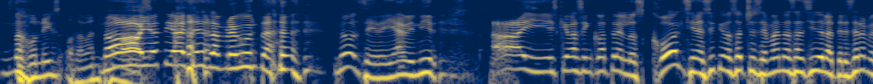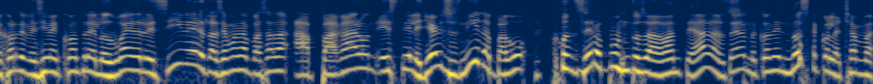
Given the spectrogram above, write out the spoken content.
No. Stephon Diggs o Davante No, yo te iba a hacer esa pregunta. No se veía venir. Sí. Ay, es que vas en contra de los Colts y en las últimas ocho semanas han sido la tercera mejor defensiva en contra de los wide receivers. La semana pasada apagaron este. Jerry Sneed apagó con cero puntos a Davante Adams. Con él no sacó la chamba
